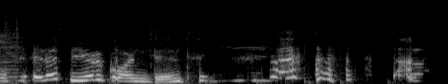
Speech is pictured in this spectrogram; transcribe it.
That's your content.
